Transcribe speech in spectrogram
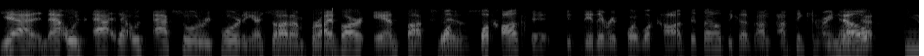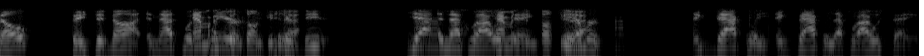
Yeah, and that was a, that was actual reporting. I saw it on Breitbart and Fox What, News. what caused it? Did- Did they report what caused it though? Because I'm I'm thinking right now no, that's no, they did not, and that's what's Cameras weird. just don't do that. These, Yeah, and that's what I was Cameras saying. do that. Exactly, exactly. That's what I was saying.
